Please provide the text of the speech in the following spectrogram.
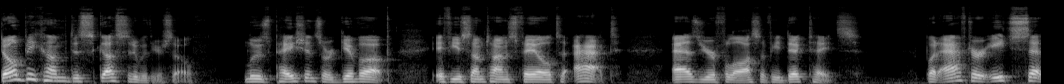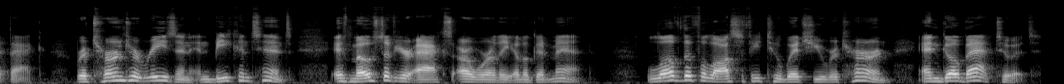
Don't become disgusted with yourself, lose patience, or give up if you sometimes fail to act as your philosophy dictates. But after each setback, Return to reason and be content if most of your acts are worthy of a good man. Love the philosophy to which you return and go back to it.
